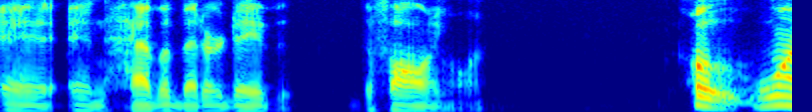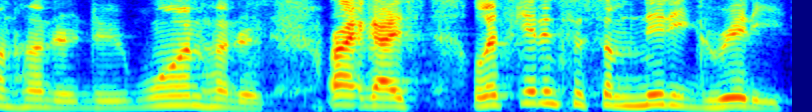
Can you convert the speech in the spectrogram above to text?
and, and have a better day the, the following one. Oh, 100, dude. 100. All right, guys, let's get into some nitty gritty.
